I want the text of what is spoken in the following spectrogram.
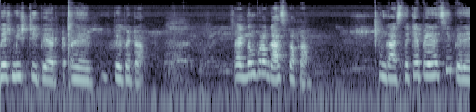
বেশ মিষ্টি পেয়ারটা পেঁপেটা। একদম পুরো গাছ পাকা। গাছ থেকে পেরেছি, পেরে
